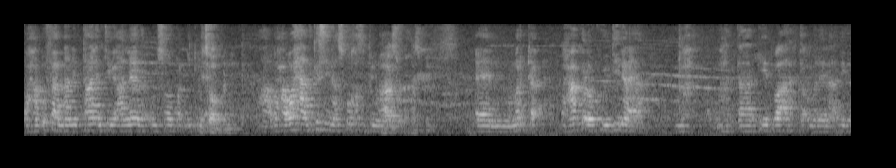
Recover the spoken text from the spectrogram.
waxaan u fahmaa in talentiga aan leedahay un soo bandhigna soo bandhig waxaa waxaad ka siinaa isku khasbin. Marka waxaan kaloo ku weydiinayaa ma- hataa haddii waa aragta umaleyna adiga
